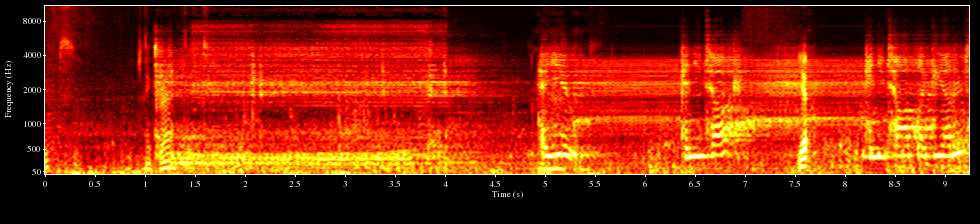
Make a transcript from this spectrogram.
Oops. I grabbed it. Hey, you. Can you talk? Yep. Can you talk like the others?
